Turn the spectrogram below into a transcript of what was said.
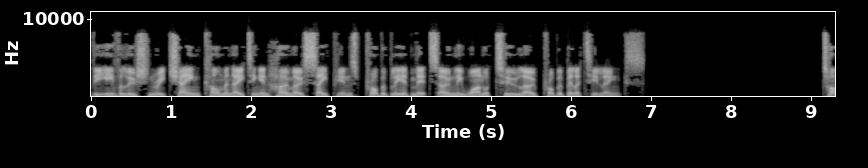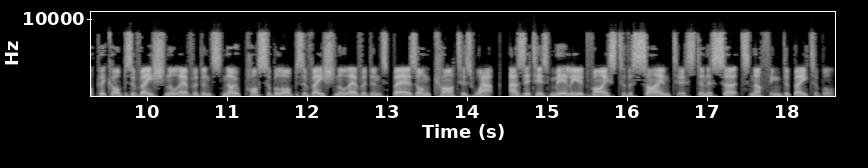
the evolutionary chain culminating in Homo sapiens probably admits only one or two low probability links. Topic observational evidence No possible observational evidence bears on Carter's WAP, as it is merely advice to the scientist and asserts nothing debatable.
